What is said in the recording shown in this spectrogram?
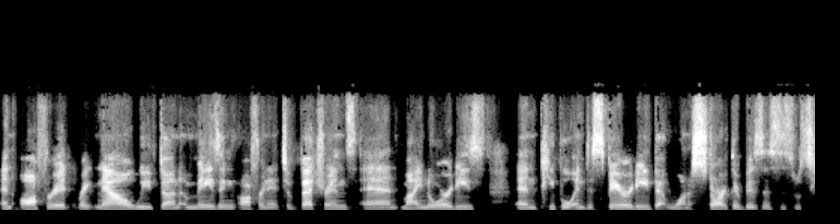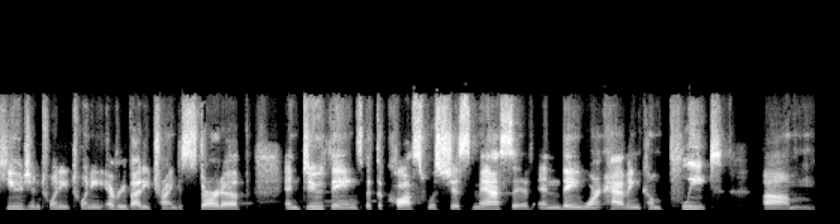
and offer it. Right now we've done amazing offering it to veterans and minorities and people in disparity that want to start their business. This was huge in 2020 everybody trying to start up and do things but the cost was just massive and they weren't having complete um,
